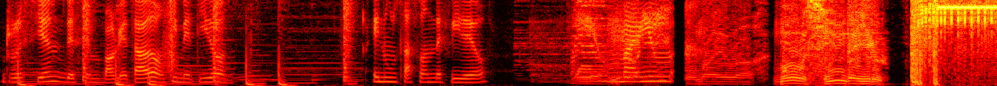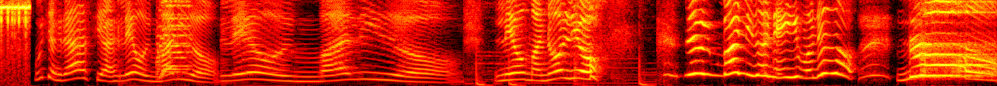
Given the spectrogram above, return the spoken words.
recién desempaquetado y metido en un sazón de fideo. Muchas gracias, Leo Inválido. Leo Inválido. Leo Manolio. Leo Inválido leí, boludo. ¡No!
